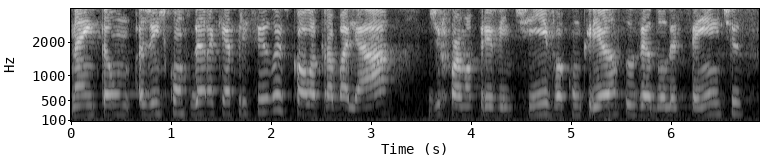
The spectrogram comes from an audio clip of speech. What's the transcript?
Né? Então, a gente considera que é preciso a escola trabalhar de forma preventiva com crianças e adolescentes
